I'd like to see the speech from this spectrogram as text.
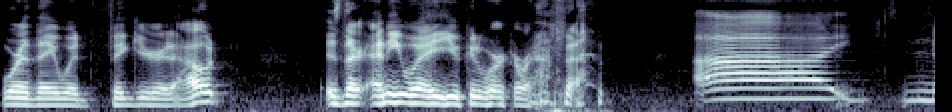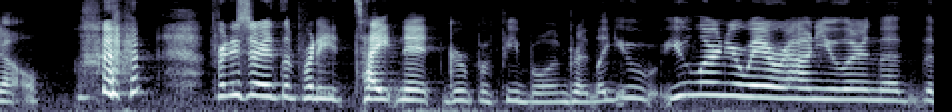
where they would figure it out? Is there any way you could work around that? Uh, no. pretty sure it's a pretty tight knit group of people in prison. Like you, you learn your way around. You learn the the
